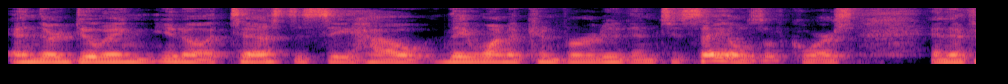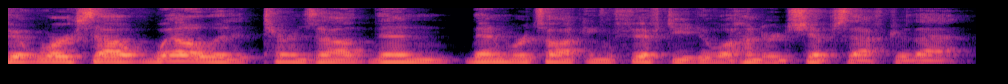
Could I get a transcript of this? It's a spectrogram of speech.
and they're doing you know a test to see how they want to convert it into sales of course. And if it works out well it turns out then then we're talking 50 to 100 ships after that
